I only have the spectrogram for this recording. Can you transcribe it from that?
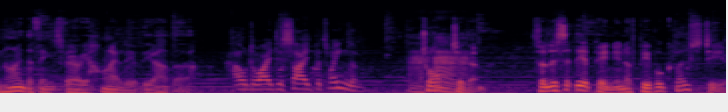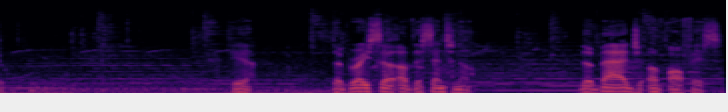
neither thinks very highly of the other. How do I decide between them? Mm-hmm. Talk to them. Solicit the opinion of people close to you. Here. The Bracer of the Sentinel. The Badge of Office.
